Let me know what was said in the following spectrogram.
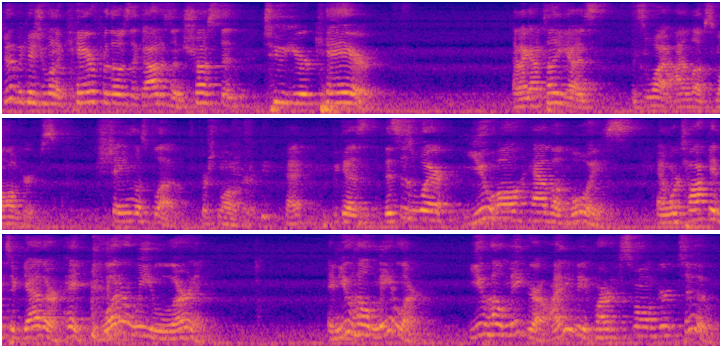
Do it because you want to care for those that God has entrusted to your care. And I got to tell you guys, this is why I love small groups shameless plug for small group, okay? Because this is where you all have a voice and we're talking together. Hey, what are we learning? And you help me learn. You help me grow. I need to be part of a small group too.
